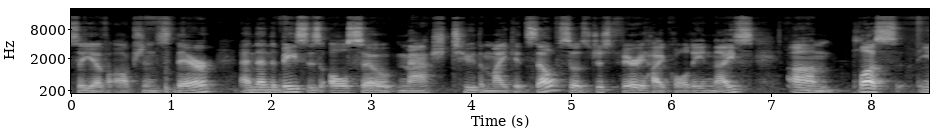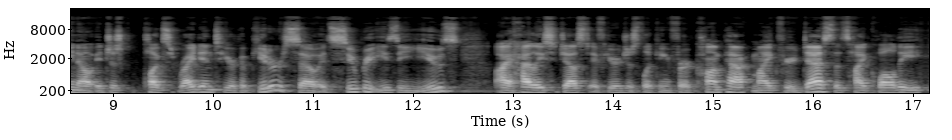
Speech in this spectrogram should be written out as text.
So you have options there. And then the base is also matched to the mic itself. So it's just very high quality and nice. Um, plus, you know, it just plugs right into your computer. So it's super easy to use. I highly suggest if you're just looking for a compact mic for your desk that's high quality,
